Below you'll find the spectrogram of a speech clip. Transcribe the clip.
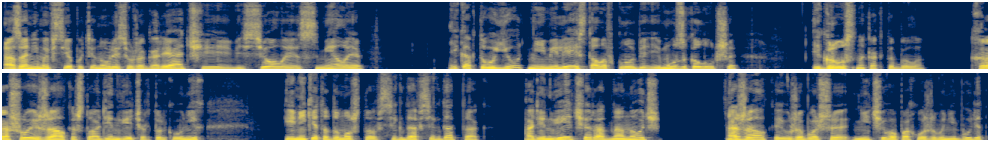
а за ним и все потянулись, уже горячие, веселые, смелые, и как-то уютнее, милее стало в клубе, и музыка лучше, и грустно как-то было. Хорошо и жалко, что один вечер только у них, и Никита думал, что всегда-всегда так. Один вечер, одна ночь, а жалко, и уже больше ничего похожего не будет,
